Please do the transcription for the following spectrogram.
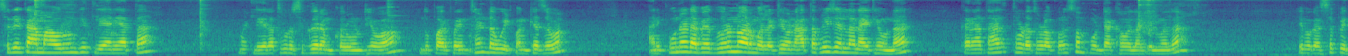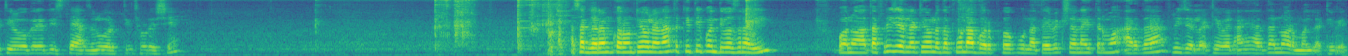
सगळे काम आवरून घेतले आणि आता म्हटले याला थोडंसं गरम करून ठेवा. दुपारपर्यंत थंड होईल पंख्याजवळ आणि पुन्हा डब्यात भरून नॉर्मलला ठेवणार. आता फ्रीजरला नाही ठेवणार. कारण आता हा थोडा थोडा करून संपून टाकावा लागेल मला. हे बघा सफेद तीळ वगैरे दिसते अजून वरती थोडेसे. असा गरम करून ठेवला ना तर किती पण दिवस राहील. पण आता फ्रीजरला ठेवलं तर पुन्हा बर्फ पुन्हा त्यापेक्षा नाही तर मग अर्धा फ्रीजरला ठेवेल आणि अर्धा नॉर्मलला ठेवेल.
